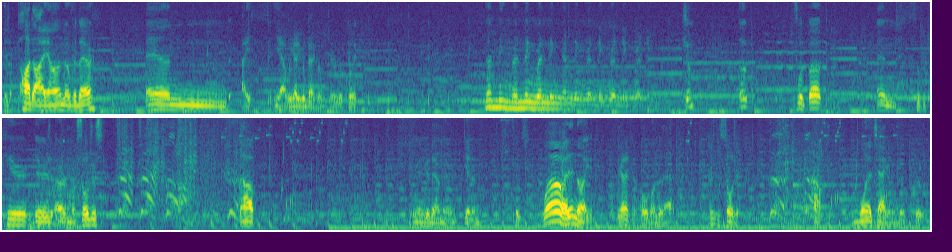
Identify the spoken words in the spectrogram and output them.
There's a potion over there. And I, yeah, we gotta go back over here real quick. Running, running, running, running, running, running, running. Jump up, flip up, and flip up here. There's our more soldiers. Up. I'm gonna go down there and get him. Cause, whoa, I didn't know I could, I forgot I could hold on to that. Where's the soldier? Oh, one attack and go boom.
